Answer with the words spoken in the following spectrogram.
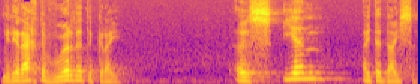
met die regte woorde te kry is 1 uit 1000.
